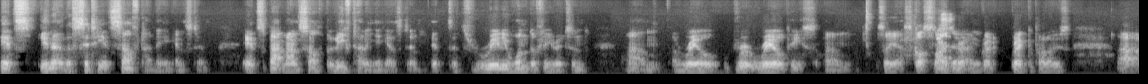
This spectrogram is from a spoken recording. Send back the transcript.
It's you know the city itself turning against him. It's Batman's self belief turning against him. It's it's really wonderfully written um, a real, r- real piece. Um, so yeah, Scott Snyder and Greg, Greg Capullo's uh,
